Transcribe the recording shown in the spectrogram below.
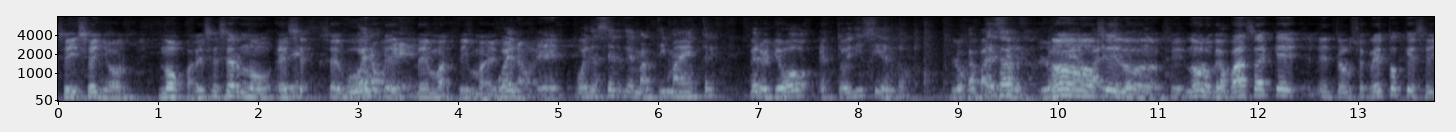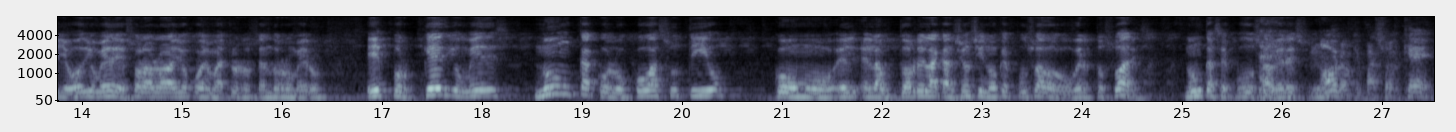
Sí, señor. No, parece ser no. Es Eh, seguro bueno, que eh, de Martín Maestro. Bueno, eh, puede ser de Martín Maestre, pero yo estoy diciendo lo que aparece. lo no, que no, aparece sí, lo, sí. no, lo que No. pasa es que entre los secretos que se llevó Diomedes, eso lo hablaba yo con el maestro Rosendo Romero, es por qué Diomedes nunca colocó a su tío como el, el autor de la canción, sino que puso a Roberto Suárez. Nunca se pudo saber eso. No, lo que pasó es que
